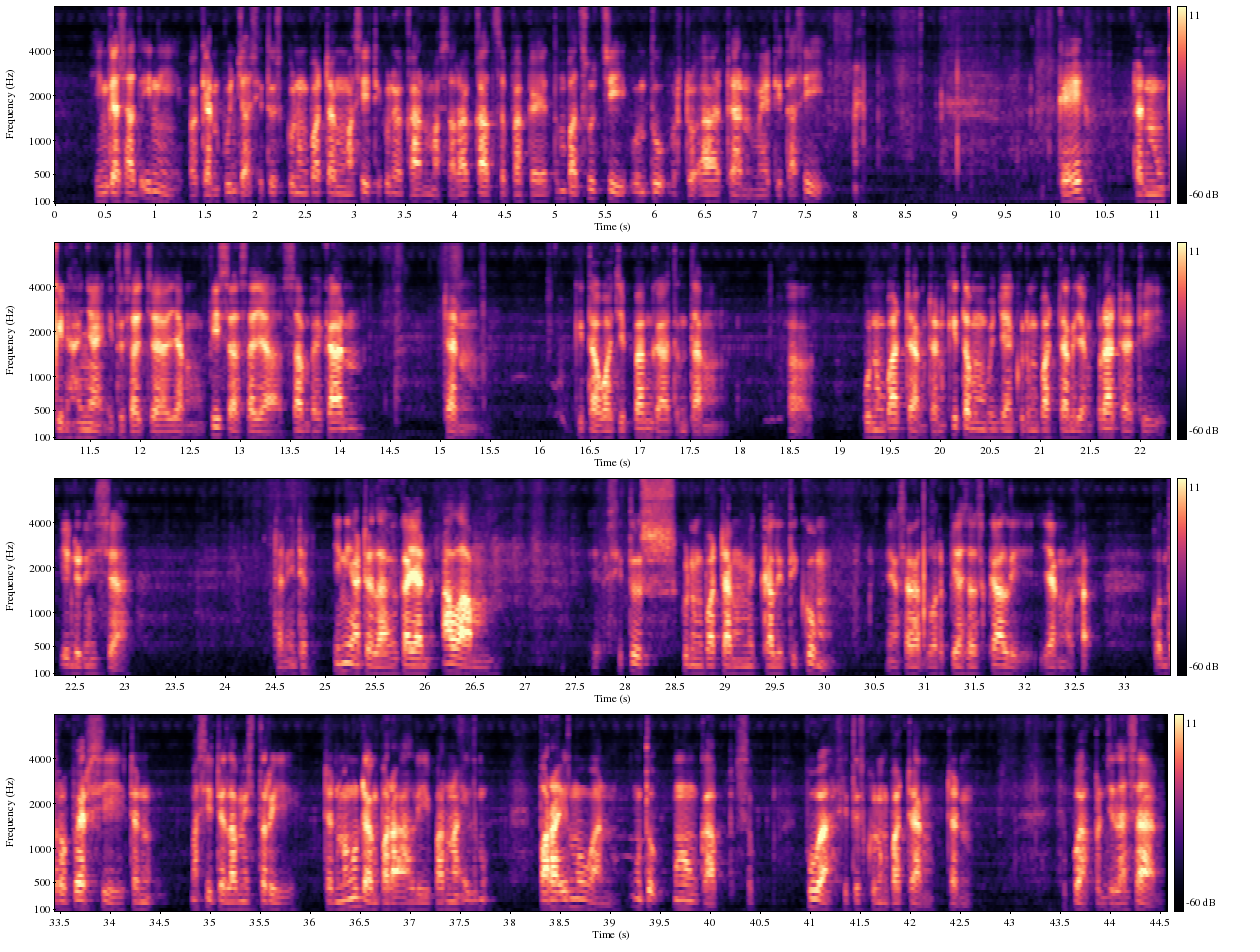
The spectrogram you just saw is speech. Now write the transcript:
Hingga saat ini, bagian puncak situs Gunung Padang masih digunakan masyarakat sebagai tempat suci untuk berdoa dan meditasi. Oke, dan mungkin hanya itu saja yang bisa saya sampaikan dan kita wajib bangga tentang uh, Gunung Padang dan kita mempunyai Gunung Padang yang berada di Indonesia. Dan ini adalah kekayaan alam situs Gunung Padang Megalitikum yang sangat luar biasa sekali, yang kontroversi dan masih dalam misteri dan mengundang para ahli, para ilmu, para ilmuwan untuk mengungkap sebuah situs Gunung Padang dan sebuah penjelasan.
